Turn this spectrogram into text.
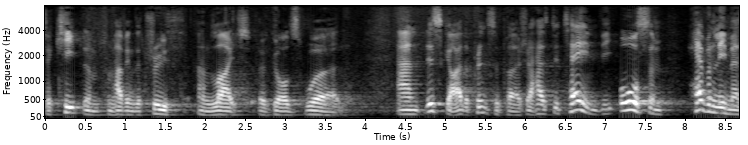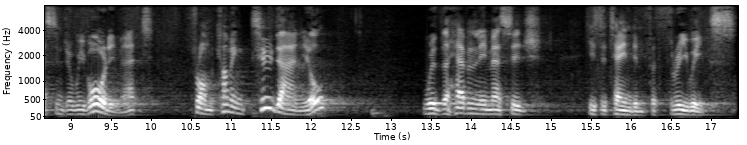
to keep them from having the truth and light of God's word. And this guy, the prince of Persia, has detained the awesome heavenly messenger we've already met from coming to Daniel with the heavenly message. He's detained him for three weeks.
